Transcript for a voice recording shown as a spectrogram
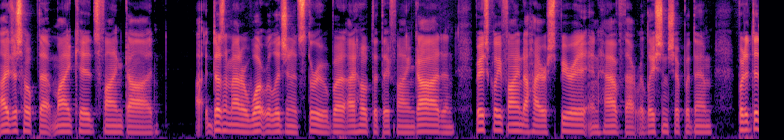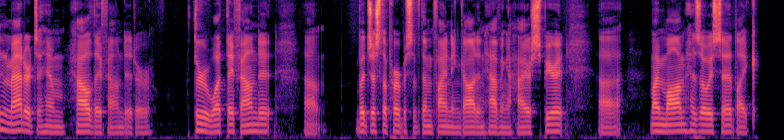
I just hope that my kids find God it doesn't matter what religion it's through, but I hope that they find God and basically find a higher spirit and have that relationship with them. But it didn't matter to him how they found it or through what they found it, um, but just the purpose of them finding God and having a higher spirit. Uh, my mom has always said, like,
